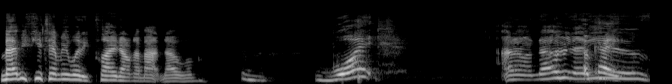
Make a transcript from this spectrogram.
Maybe if you tell me what he played on, I might know him. What? I don't know who that Okay. is.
